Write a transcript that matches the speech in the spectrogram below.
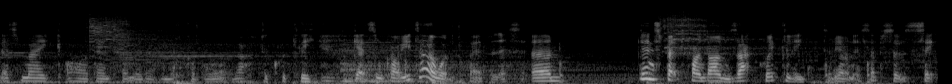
let's make. Oh, don't tell me have enough cobble. I have to quickly get some cobble. You tell I wasn't prepared for this. Um, didn't expect to find diamonds that quickly, to be honest. Episode six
